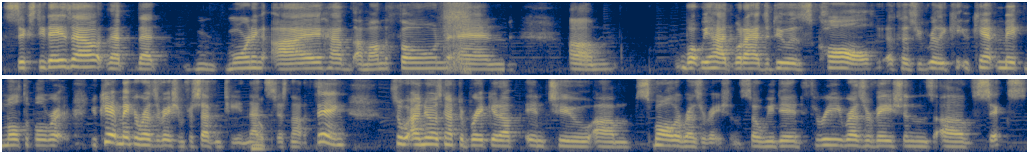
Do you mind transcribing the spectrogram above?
60 days out, that that morning, I have I'm on the phone and um what we had what I had to do is call because you really you can't make multiple re- you can't make a reservation for 17 that's just not a thing so I knew I was gonna have to break it up into um, smaller reservations so we did three reservations of six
